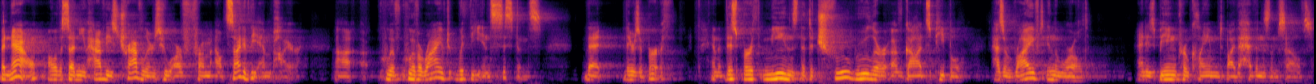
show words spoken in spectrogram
But now, all of a sudden, you have these travelers who are from outside of the empire, uh, who, have, who have arrived with the insistence that there's a birth, and that this birth means that the true ruler of God's people has arrived in the world and is being proclaimed by the heavens themselves.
